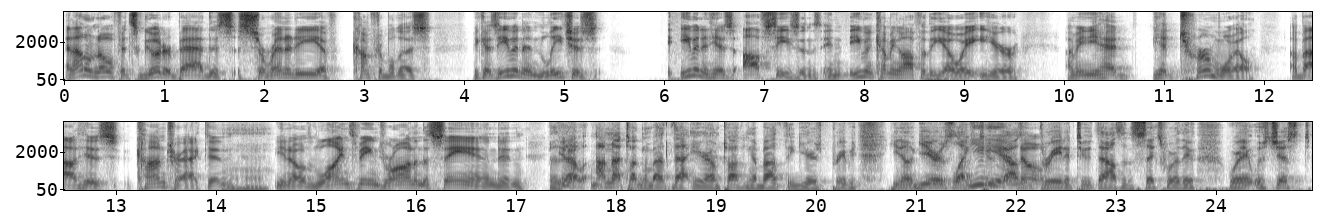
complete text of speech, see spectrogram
and I don't know if it's good or bad. This serenity of comfortableness, because even in Leach's, even in his off seasons, and even coming off of the 08 year, I mean, you had you had turmoil about his contract and mm-hmm. you know lines being drawn in the sand and you know I'm not talking about that year. I'm talking about the years previous. You know, years like Yeah, yeah, 2003 to 2006, where they where it was just,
